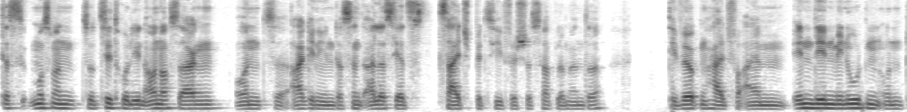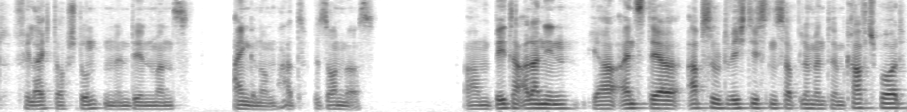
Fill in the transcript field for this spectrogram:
das muss man zu Citrullin auch noch sagen und äh, Arginin, das sind alles jetzt zeitspezifische Supplemente. Die wirken halt vor allem in den Minuten und vielleicht auch Stunden, in denen man es eingenommen hat, besonders. Ähm, Beta-Alanin, ja, eins der absolut wichtigsten Supplemente im Kraftsport.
